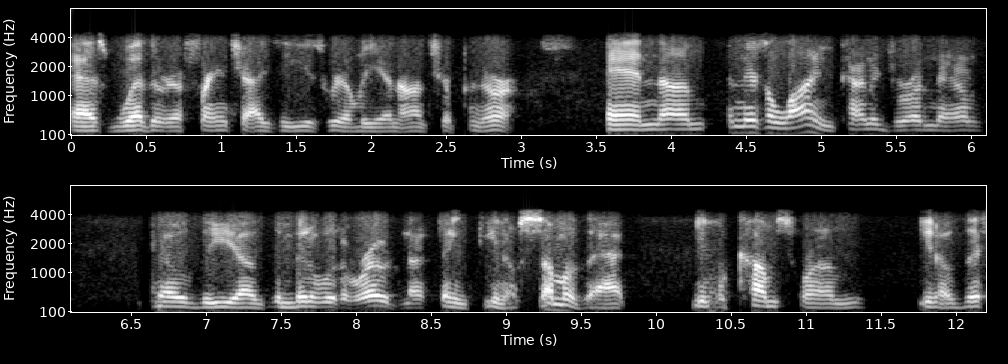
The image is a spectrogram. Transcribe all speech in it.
as whether a franchisee is really an entrepreneur. And um, and there's a line kind of drawn down, you know, the uh, the middle of the road, and I think you know some of that you know, comes from, you know, this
